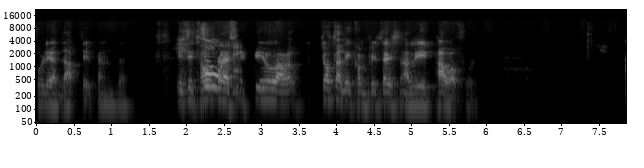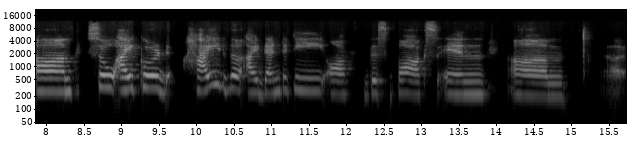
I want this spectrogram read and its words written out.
fully adaptive and uh, is it hopeless so, if you are totally computationally powerful? Um, so I could hide the identity of this box in, um, uh,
